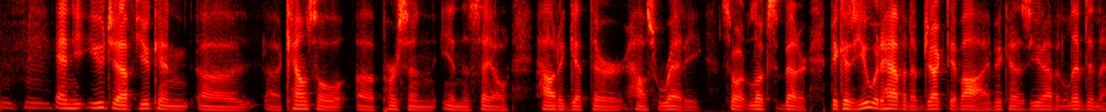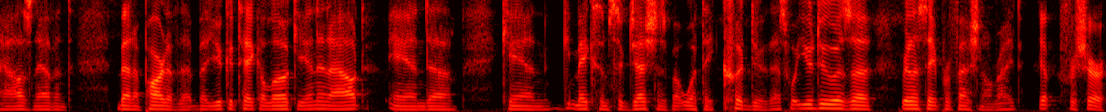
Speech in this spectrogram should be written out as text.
Mm-hmm. And you, Jeff, you can uh, uh, counsel a person in the sale how to get their house ready so it looks better because you would have an objective eye because you haven't lived in the house and haven't been a part of that. But you could take a look in and out and uh, can make some suggestions about what they could do. That's what you do as a real estate professional, right? Yep, for sure.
